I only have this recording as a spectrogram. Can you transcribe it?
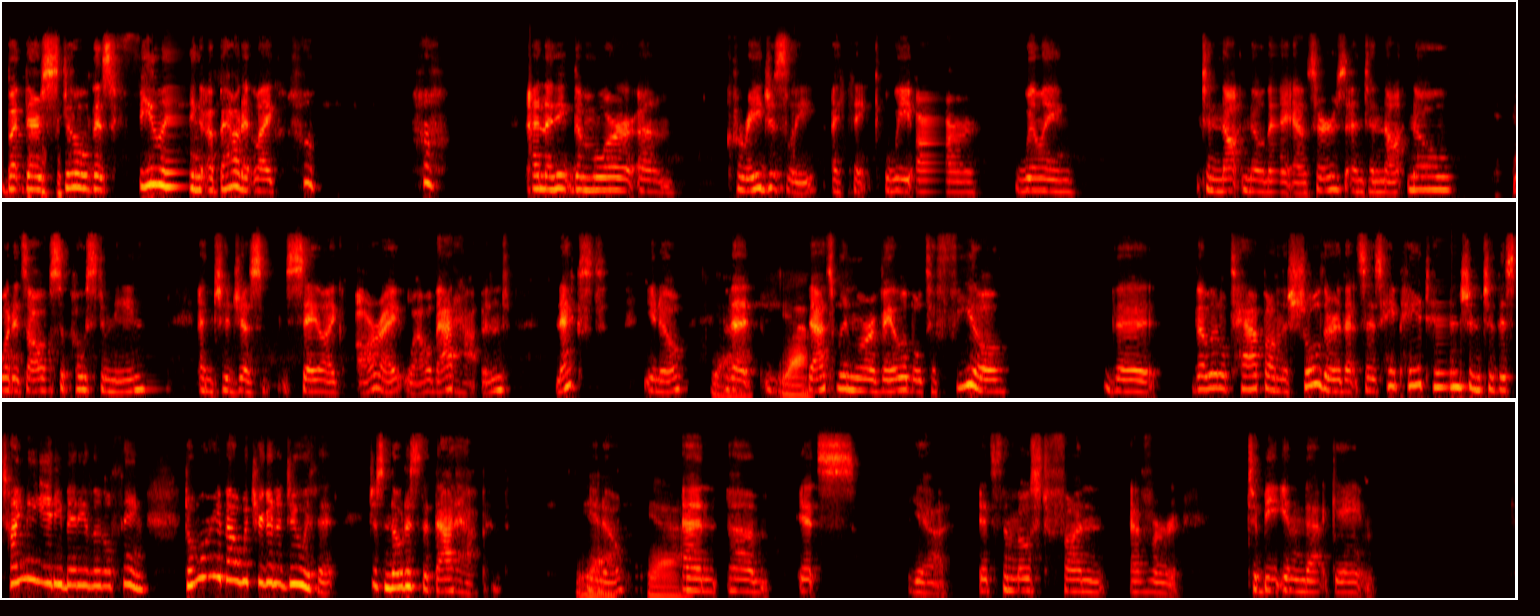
but there's still this feeling about it like huh, huh. and i think the more um, courageously i think we are willing to not know the answers and to not know what it's all supposed to mean and to just say like all right well that happened next you know yeah, that yeah. that's when we're available to feel the the little tap on the shoulder that says hey pay attention to this tiny itty bitty little thing don't worry about what you're going to do with it just notice that that happened yeah, you know yeah and um it's yeah it's the most fun ever to be in that game.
